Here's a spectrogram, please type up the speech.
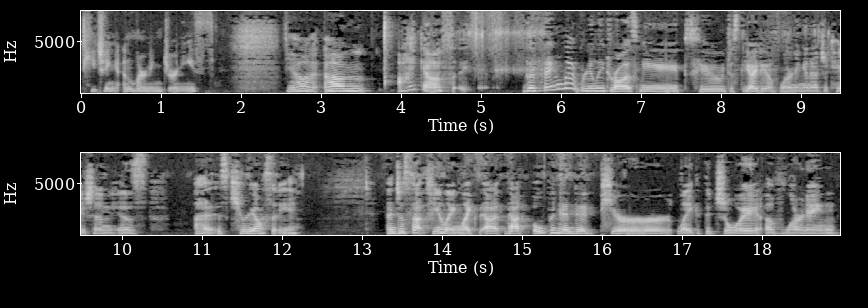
teaching and learning journeys. Yeah, um, I guess the thing that really draws me to just the idea of learning and education is uh, is curiosity and just that feeling like that that open-ended pure like the joy of learning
